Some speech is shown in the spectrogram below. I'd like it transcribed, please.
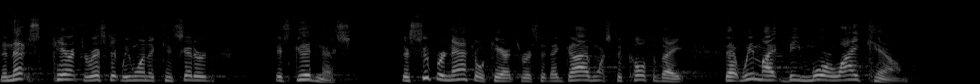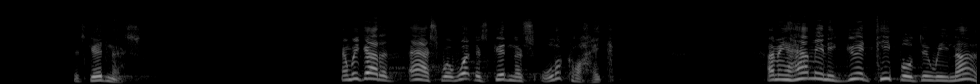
The next characteristic we want to consider is goodness, the supernatural characteristic that God wants to cultivate that we might be more like Him. Is goodness. And we got to ask well, what does goodness look like? I mean, how many good people do we know?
